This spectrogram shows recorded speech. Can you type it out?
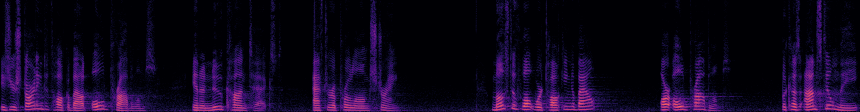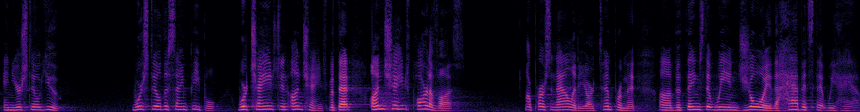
is you're starting to talk about old problems in a new context after a prolonged strain. Most of what we're talking about are old problems because I'm still me and you're still you. We're still the same people. We're changed and unchanged, but that unchanged part of us, our personality, our temperament, uh, the things that we enjoy, the habits that we have,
